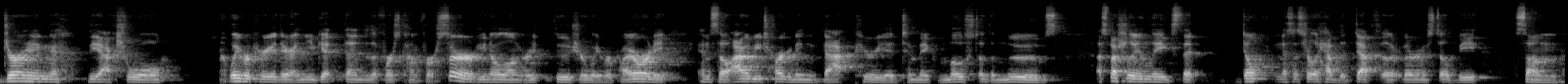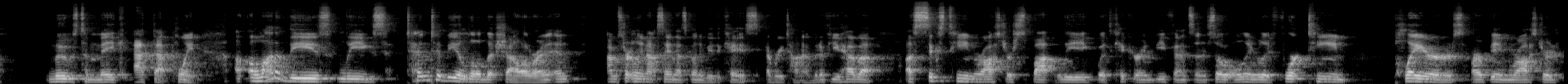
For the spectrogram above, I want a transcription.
during the actual waiver period there and you get then to the first come first serve you no longer lose your waiver priority and so i would be targeting that period to make most of the moves especially in leagues that don't necessarily have the depth. There, are going to still be some moves to make at that point. A, a, lot of these leagues tend to be a little bit shallower, and, and I'm certainly not saying that's going to be the case every time. But if you have a, a 16 roster spot league with kicker and defense, and so only really 14 players are being rostered,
